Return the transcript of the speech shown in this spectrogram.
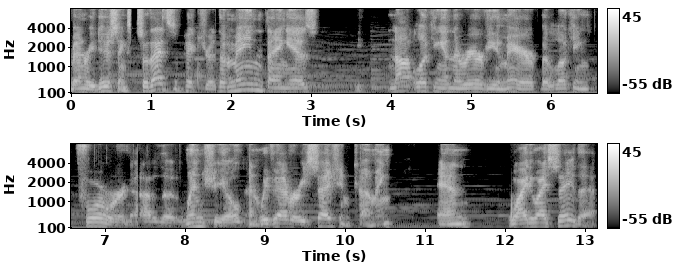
been reducing. So that's the picture. The main thing is not looking in the rearview mirror, but looking forward out of the windshield. And we've have a recession coming. And why do I say that?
